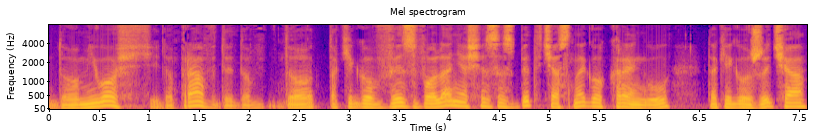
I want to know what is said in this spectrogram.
do miłości, do prawdy, do, do takiego wyzwolenia się ze zbyt ciasnego kręgu, takiego życia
